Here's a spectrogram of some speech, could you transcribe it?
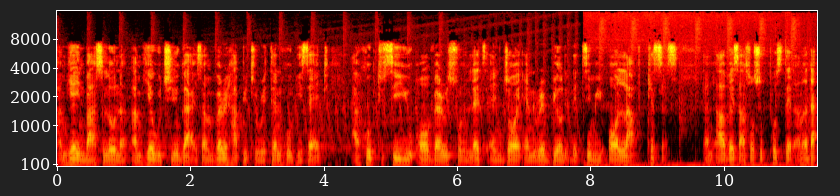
I'm here in Barcelona. I'm here with you guys. I'm very happy to return home, he said. I hope to see you all very soon. Let's enjoy and rebuild the team we all love. Kisses. And Alves has also posted another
